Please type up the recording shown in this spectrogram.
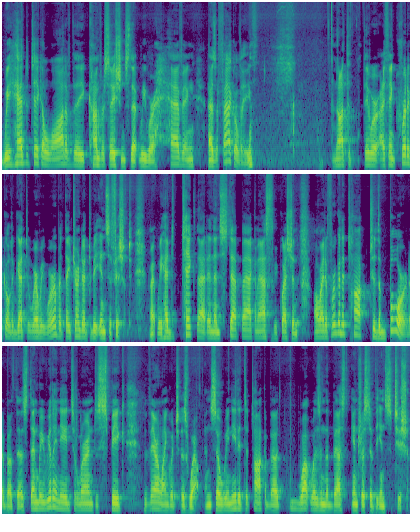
we had to take a lot of the conversations that we were having as a faculty not that they were, I think, critical to get to where we were, but they turned out to be insufficient. Right? We had to take that and then step back and ask the question: All right, if we're going to talk to the board about this, then we really need to learn to speak their language as well. And so we needed to talk about what was in the best interest of the institution.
